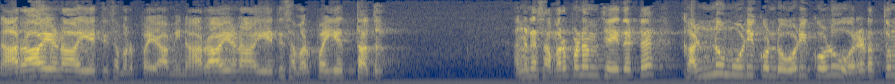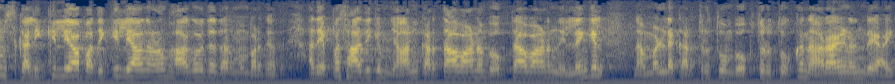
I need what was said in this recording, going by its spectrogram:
നാരായണായേതി സമർപ്പയാമി നാരായണായേതി സമർപ്പയത്തത്. അങ്ങനെ സമർപ്പണം ചെയ്തിട്ട് കണ്ണു മൂടിക്കൊണ്ട് ഓടിക്കോളൂ ഒരിടത്തും സ്കലിക്കില്ല പതിക്കില്ല എന്നാണ് ഭാഗവത ധർമ്മം പറഞ്ഞത്. അത് എപ്പോ സാധിക്കും? ഞാൻ കർത്താവാണ് ഭോക്താവാണെന്നില്ലെങ്കിൽ നമ്മളുടെ കർത്തൃത്വം ഭോക്തൃത്വം ഒക്കെ നാരായണന്റെ ആയി.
